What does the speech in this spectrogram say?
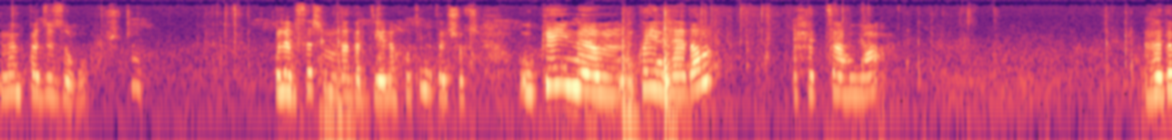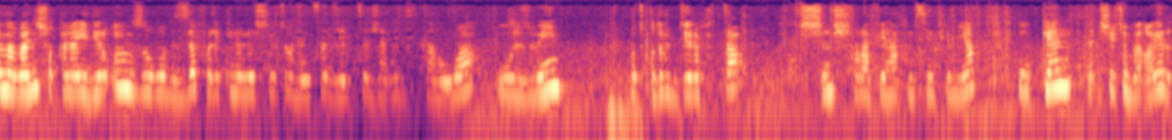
même pas 2 اورو شفتو. ولا بساش المضادر ديال أخوتي ما تنشوفش. وكاين وكاين هذا حتى هو. هذا ما غاليش وقيلا يدير 11 اورو بزاف ولكن أنا شريتو هانتا ديال التجاعيد حتى هو وزوين. وتقدروا ديروا حتى في الشمس راه فيها 50% وكان شريتو بغير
